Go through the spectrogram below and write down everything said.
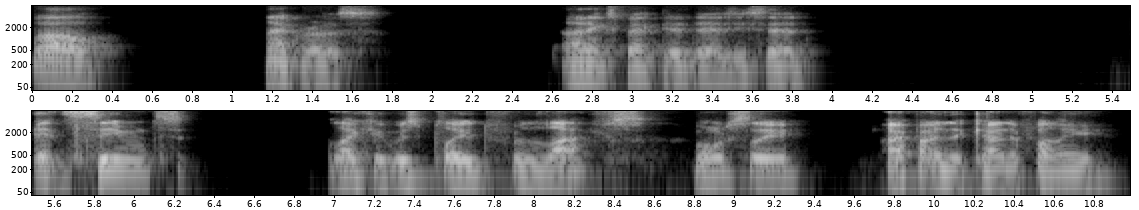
Well, not gross. Unexpected, as you said. It seemed like it was played for laughs mostly. I find it kind of funny.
